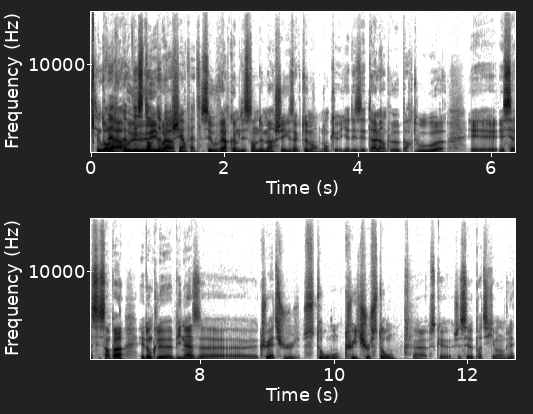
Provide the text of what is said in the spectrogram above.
c'est ouvert comme des stands de marché en fait. C'est ouvert comme des stands de marché exactement. Donc euh, il y a des étals un peu partout euh, et, c'est assez sympa. Et donc le Binaz euh, Creature Store, Creature Store, parce que j'essaie de pratiquer mon anglais,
